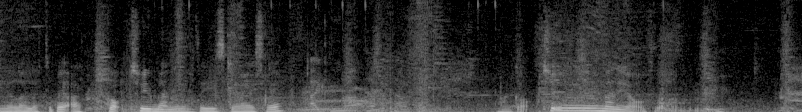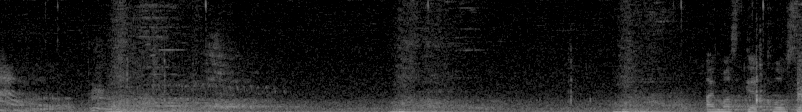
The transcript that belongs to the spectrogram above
Heal a little bit. I've got too many of these guys here. I do not have a target. I got too many of them. I must get closer.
